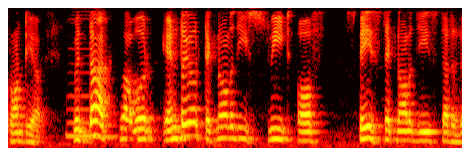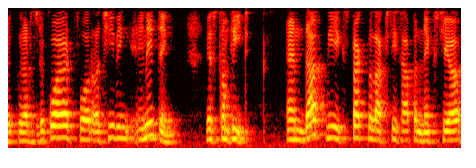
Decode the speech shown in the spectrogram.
frontier. Mm. With that, our entire technology suite of space technologies that are that is required for achieving anything is complete. And that we expect will actually happen next year,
